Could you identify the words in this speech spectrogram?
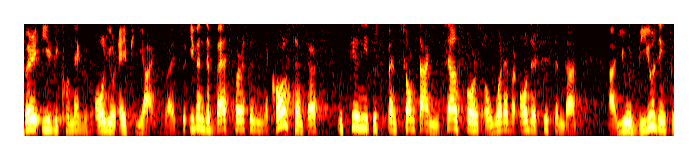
very easily connect with all your APIs, right? So even the best person in a call center would still need to spend some time in Salesforce or whatever other system that uh, you would be using to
